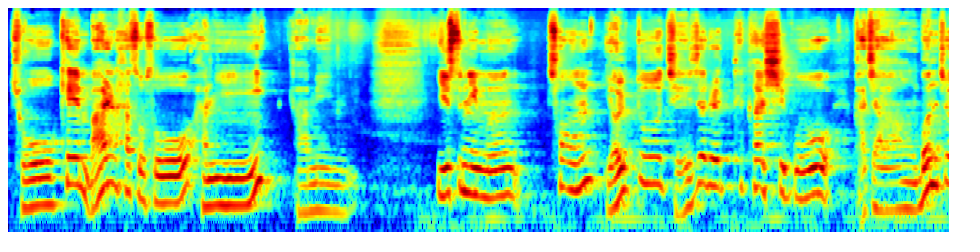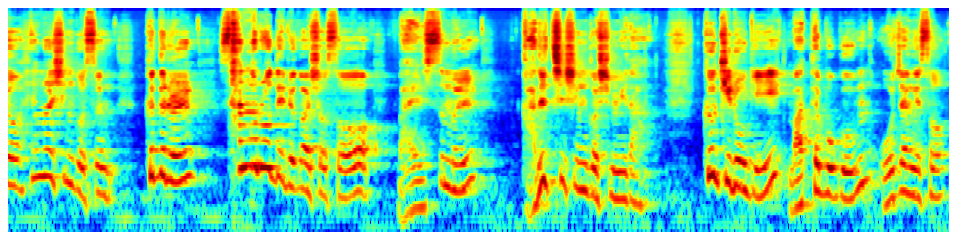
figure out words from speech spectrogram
좋게 말하소서 하니 아멘. 예수님은 처음 열두 제자를 택하시고 가장 먼저 행하신 것은 그들을 산으로 데려가셔서 말씀을 가르치신 것입니다. 그 기록이 마태복음 5장에서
